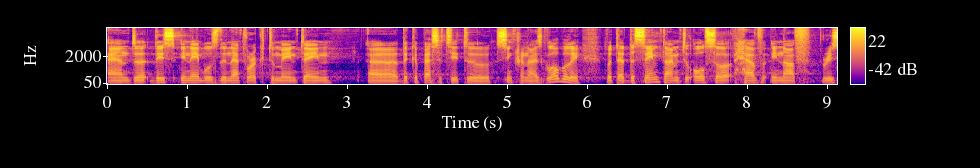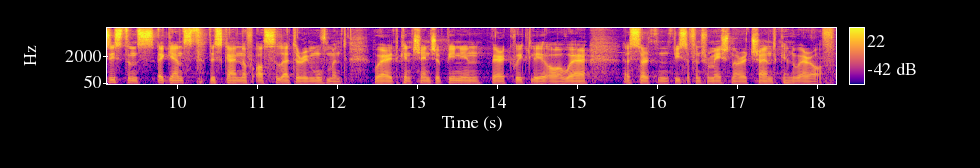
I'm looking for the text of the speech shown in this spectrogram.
And uh, this enables the network to maintain uh, the capacity to synchronize globally, but at the same time to also have enough resistance against this kind of oscillatory movement, where it can change opinion very quickly or where a certain piece of information or a trend can wear off.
